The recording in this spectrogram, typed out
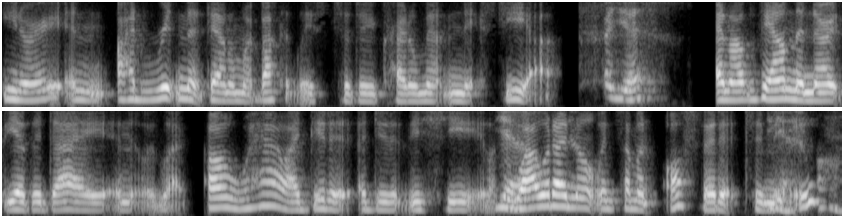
you know, and I had written it down on my bucket list to do Cradle Mountain next year. Oh, yes. And I found the note the other day and it was like, oh wow, I did it. I did it this year. Like, yeah. why would I not when someone offered it to me? Yeah. Oh.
